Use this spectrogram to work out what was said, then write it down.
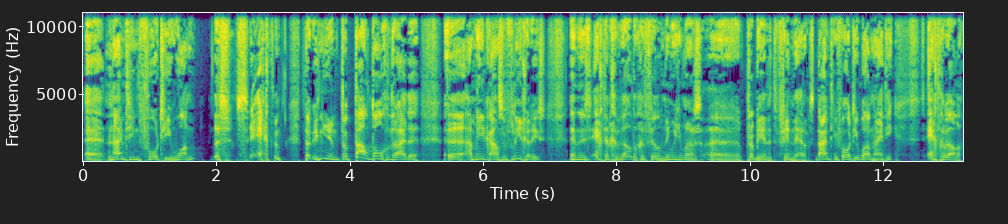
1941. Dat is echt een, dat hij niet een totaal dolgedraaide uh, Amerikaanse vlieger is. En dat is echt een geweldige film. Die moet je maar eens uh, proberen te vinden ergens. 1941 heet hij. is echt geweldig.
